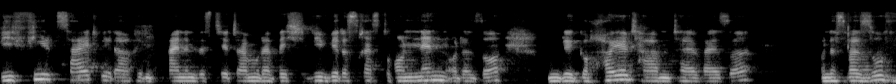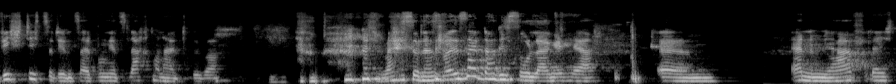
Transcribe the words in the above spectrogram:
wie viel Zeit wir da rein investiert haben oder welch, wie wir das Restaurant nennen oder so. Und wir geheult haben teilweise. Und das war so wichtig zu dem Zeitpunkt. Jetzt lacht man halt drüber. ich weiß, und das ist halt noch nicht so lange her. Ähm, in einem Jahr vielleicht.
